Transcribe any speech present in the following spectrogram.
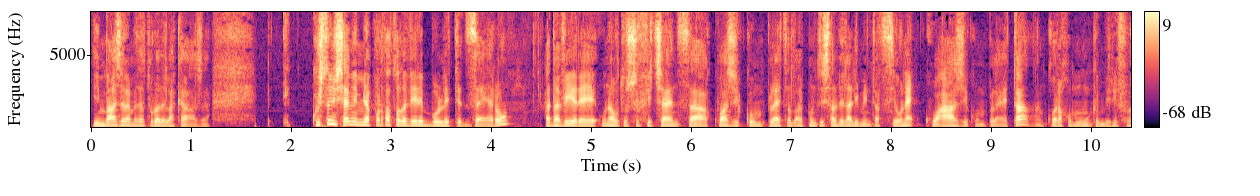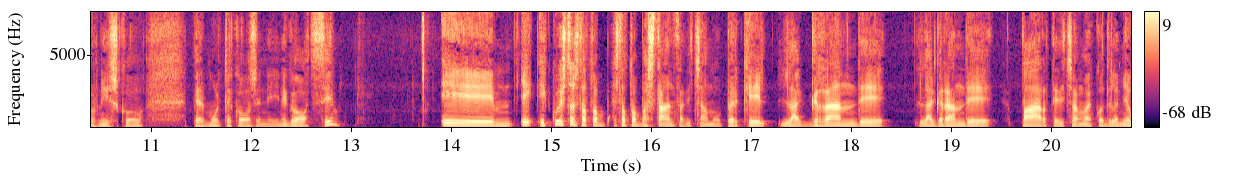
in base alla metatura della casa. Questo insieme mi ha portato ad avere bollette zero, ad avere un'autosufficienza quasi completa dal punto di vista dell'alimentazione, quasi completa, ancora comunque mi rifornisco per molte cose nei negozi, e, ehm, e, e questo è stato, è stato, abbastanza, diciamo, perché la grande, la grande parte, diciamo, ecco, della mia,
